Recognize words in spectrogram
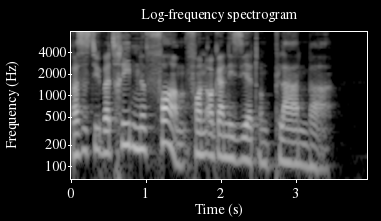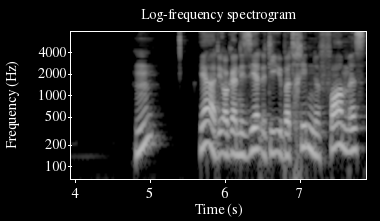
Was ist die übertriebene Form von organisiert und planbar? Hm? Ja, die organisierte, die übertriebene Form ist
